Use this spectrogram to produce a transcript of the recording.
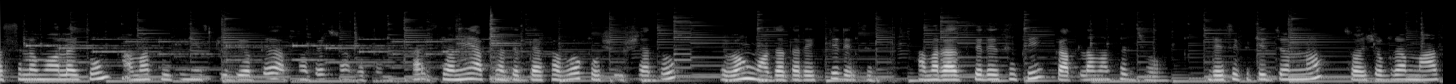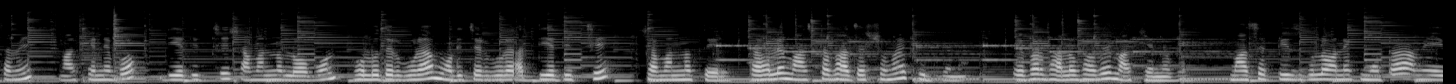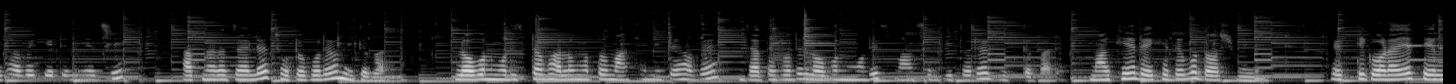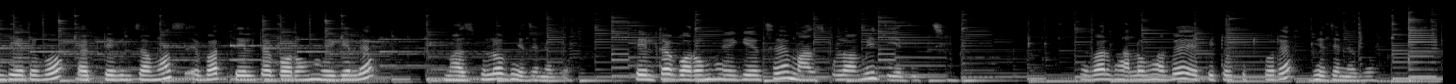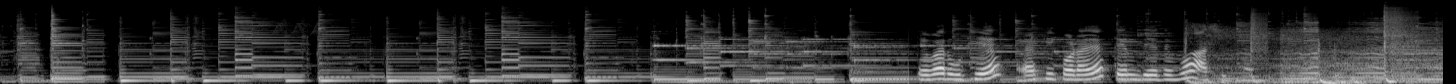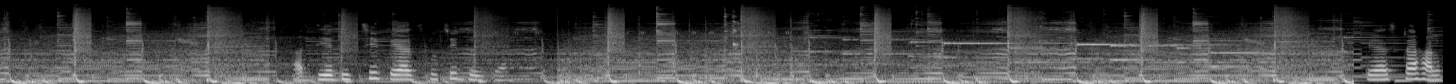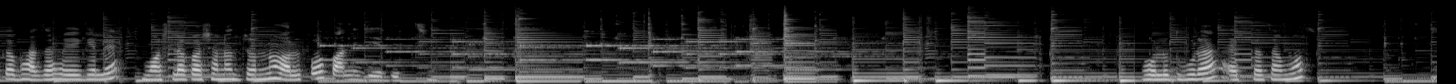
আসসালামু আলাইকুম। আমার কুকিং স্টুডিওতে আপনাদের স্বাগতম। আজকে আমি আপনাদের দেখাবো খুব সুস্বাদু এবং মজাদার একটি রেসিপি আমার আজকের রেসিপি কাতলা মাছের ঝোল। রেসিপিটির জন্য ছয়শো গ্রাম মাছ আমি মাখিয়ে নেব। দিয়ে দিচ্ছি সামান্য লবণ, হলুদের গুঁড়া, মরিচের গুঁড়া আর দিয়ে দিচ্ছি সামান্য তেল। তাহলে মাছটা ভাজার সময় ফুটবে না। এবার ভালোভাবে মাখিয়ে নেব। মাছের পিসগুলো অনেক মোটা আমি এইভাবে কেটে নিয়েছি। আপনারা চাইলে ছোট করেও নিতে পারেন। লবণ মরিচটা ভালো মতো মাখিয়ে নিতে হবে যাতে করে লবণ মরিচ মাছের ভিতরে ঢুকতে পারে। মাখিয়ে রেখে দেব দশ মিনিট। একটি কড়াইয়ে তেল দিয়ে দেব এক টেবিল চামচ। এবার তেলটা গরম হয়ে গেলে মাছগুলো ভেজে নেব। তেলটা গরম হয়ে গিয়েছে মাছগুলো আমি দিয়ে দিচ্ছি। এবার ভালোভাবে এপিট ওপিট করে ভেজে নেব। এবার উঠিয়ে একই কড়াইয়ে তেল দিয়ে দেব আশি গ্রাম। আর দিয়ে দিচ্ছি পেঁয়াজ কুচি দুইটা। পেঁয়াজটা হালকা ভাজা হয়ে গেলে মশলা কষানোর জন্য অল্প পানি দিয়ে দিচ্ছি। হলুদ গুঁড়া এক চা চামচ,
